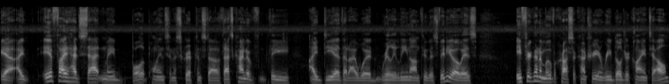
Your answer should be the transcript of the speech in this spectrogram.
yeah, I if I had sat and made bullet points and a script and stuff, that's kind of the idea that I would really lean on through this video is if you're going to move across the country and rebuild your clientele,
